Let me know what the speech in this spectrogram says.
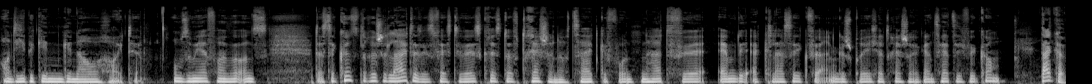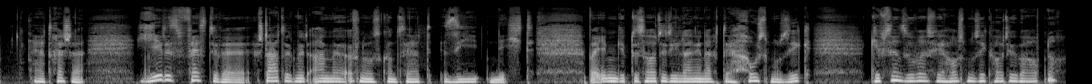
und die beginnen genau heute. Umso mehr freuen wir uns, dass der künstlerische Leiter des Festivals, Christoph Drescher, noch Zeit gefunden hat für MDR Klassik, für ein Gespräch. Herr Drescher, ganz herzlich willkommen. Danke. Herr Drescher, jedes Festival startet mit einem Eröffnungskonzert, Sie nicht. Bei Ihnen gibt es heute die lange Nacht der Hausmusik. Gibt es denn sowas wie Hausmusik heute überhaupt noch?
